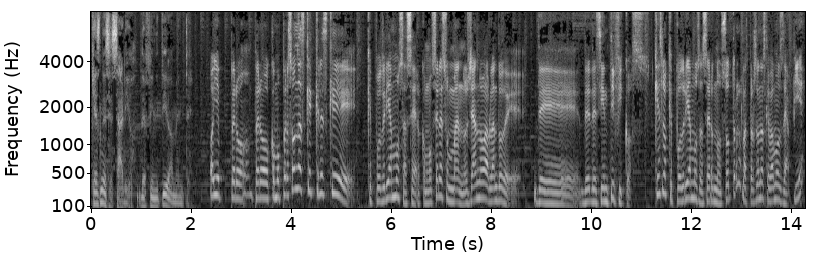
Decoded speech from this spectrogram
que es necesario, definitivamente. Oye, pero, pero como personas, ¿qué crees que, que podríamos hacer como seres humanos? Ya no hablando de, de, de, científicos. ¿Qué es lo que podríamos hacer nosotros, las personas que vamos de a pie,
